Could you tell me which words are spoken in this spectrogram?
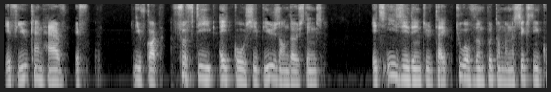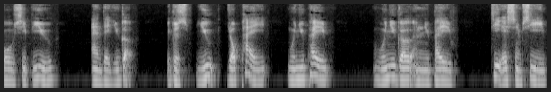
if you can have, if you've got 58 core CPUs on those things, it's easy then to take two of them, put them on a 16 core CPU, and there you go. Because you your pay when you pay when you go and you pay TSMC,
